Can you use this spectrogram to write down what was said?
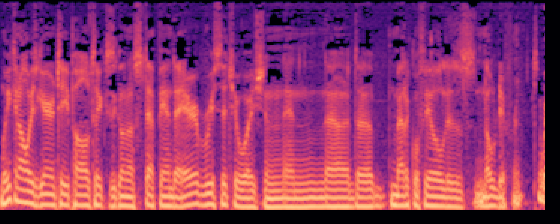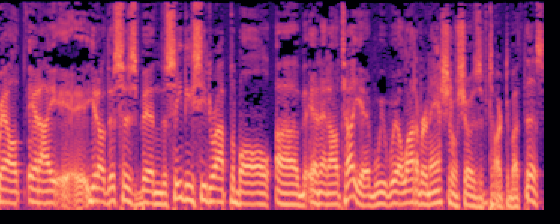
we can always guarantee politics is going to step into every situation, and uh, the medical field is no different. Well, and I, you know, this has been the CDC dropped the ball, um, and, and I'll tell you, we, we a lot of our national shows have talked about this.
